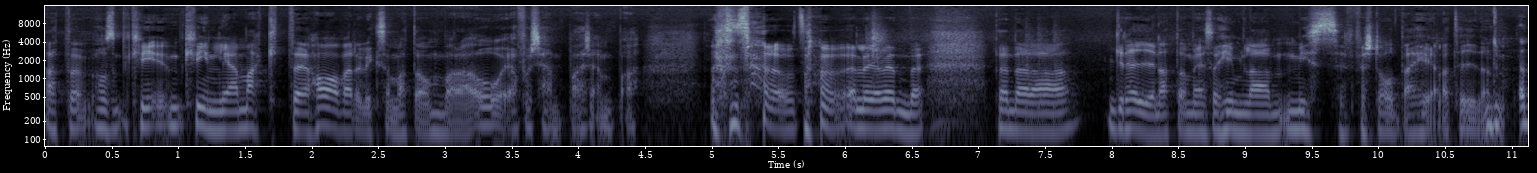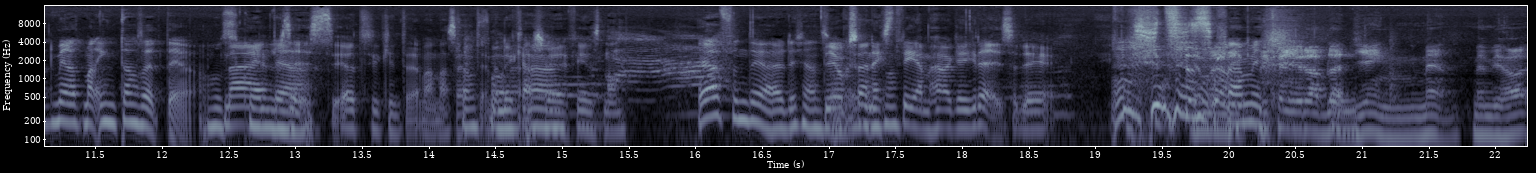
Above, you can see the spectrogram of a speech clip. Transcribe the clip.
att, hos kvin- kvinnliga makthavare, liksom, att de bara åh, jag får kämpa, kämpa. så eller jag vet inte, den där grejen att de är så himla missförstådda hela tiden. Du, du menar att man inte har sett det hos Nej, kvinnliga? precis. Jag tycker inte man har sett det, men det kanske ja. finns någon. Jag funderar, det känns Det är också en liksom- extrem högergrej, så det Ja, men, vi kan ju rabbla ett gäng män, men vi, har,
